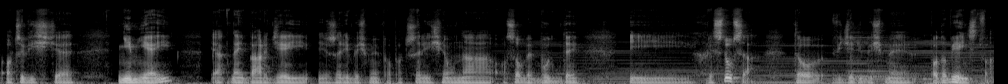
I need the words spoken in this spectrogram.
Oczywiście nie mniej, jak najbardziej, jeżeli byśmy popatrzyli się na osobę Buddy i Chrystusa, to widzielibyśmy podobieństwa.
